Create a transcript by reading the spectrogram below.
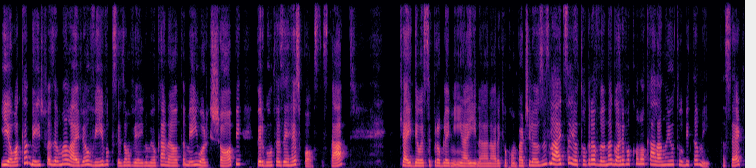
e eu acabei de fazer uma live ao vivo, que vocês vão ver aí no meu canal também, workshop, perguntas e respostas, tá? Que aí deu esse probleminha aí na na hora que eu compartilhei os slides, aí eu estou gravando agora e vou colocar lá no YouTube também, tá certo?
